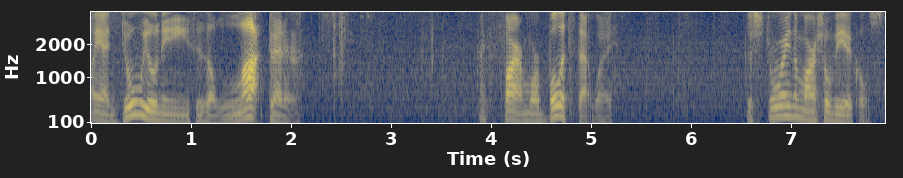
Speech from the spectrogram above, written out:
Oh yeah, dual wielding these is a lot better. I can fire more bullets that way. Destroy the Marshall vehicles.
